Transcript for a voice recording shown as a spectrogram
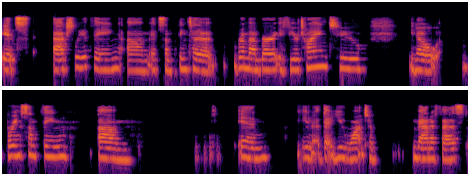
It's actually a thing. Um, it's something to remember if you're trying to, you know, bring something um, in, you know, that you want to manifest.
